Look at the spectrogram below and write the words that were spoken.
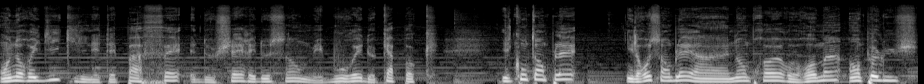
On aurait dit qu'il n'était pas fait de chair et de sang, mais bourré de capoc. Il contemplait il ressemblait à un empereur romain en peluche.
